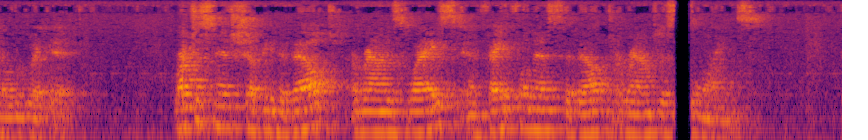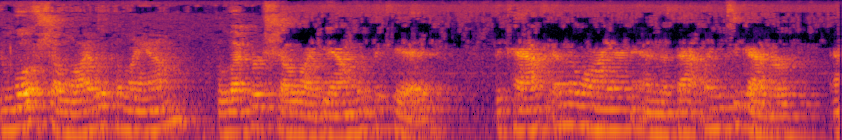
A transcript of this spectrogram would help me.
kill the wicked. Righteousness shall be the belt around his waist, and faithfulness the belt around his loins. The wolf shall lie with the lamb, the leopard shall lie down with the the calf and the lion and the fatling together, and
